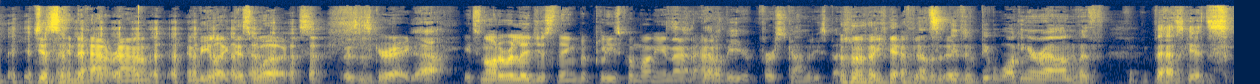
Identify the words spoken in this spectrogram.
Just send a hat round and be like, this works. This is great. Yeah, It's not a religious thing, but please put money in that hat. that'll be your first comedy special. yeah, You know, that's there's it. people- people walking around with baskets.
